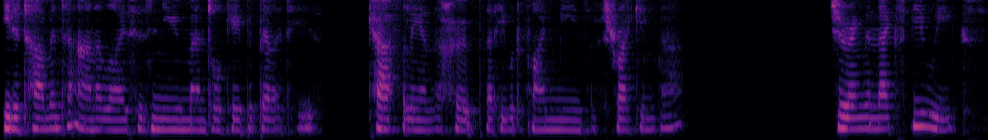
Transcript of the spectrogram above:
He determined to analyze his new mental capabilities carefully in the hope that he would find means of striking back. During the next few weeks,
